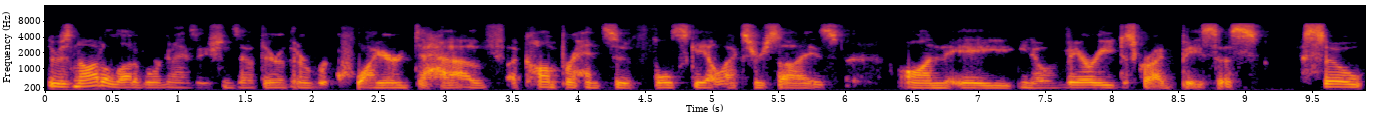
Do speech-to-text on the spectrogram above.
there's not a lot of organizations out there that are required to have a comprehensive full scale exercise on a you know very described basis. So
